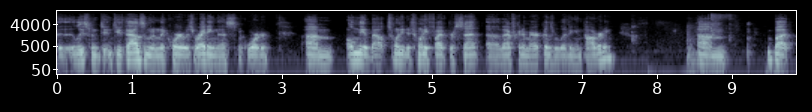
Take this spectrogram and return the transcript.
at least when, in 2000, when McWhorter was writing this, McWhorter, um, only about 20 to 25 percent of African Americans were living in poverty. Um, but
